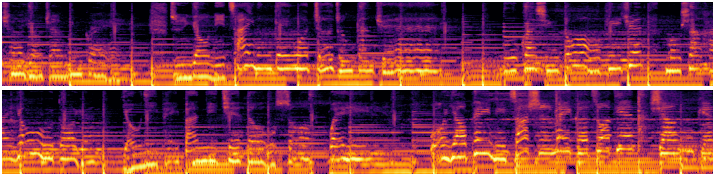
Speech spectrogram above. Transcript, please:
澈又珍贵，只有你才能给我这种感觉。不管心多疲倦，梦想还有多远，有你陪伴，一切都无所谓。我要陪你擦拭每个昨天，相片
